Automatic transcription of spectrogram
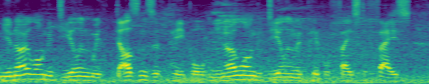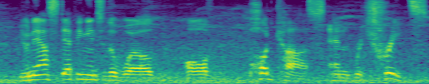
you're no longer dealing with dozens of people, and you're no longer dealing with people face to face. You're now stepping into the world of podcasts and retreats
